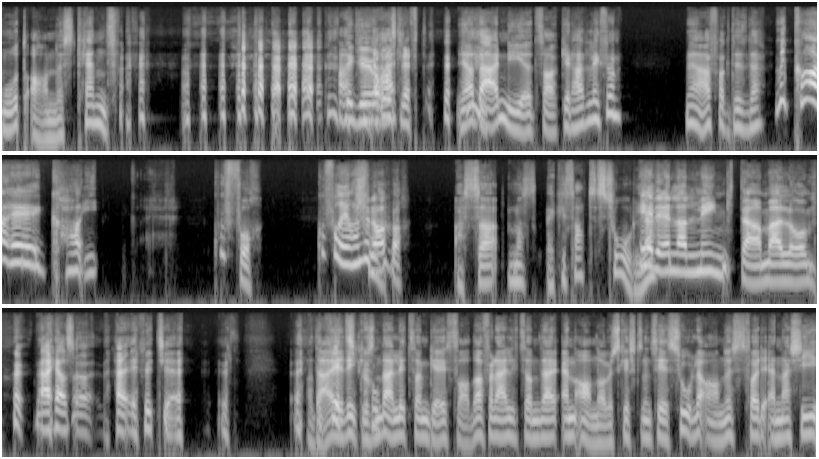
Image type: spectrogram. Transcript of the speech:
mot anustrend. Det er gøy å overskrift. ja, det er nyhetssaker her, liksom. Det er faktisk det. Men hva er Hva i Hvorfor? Hvorfor er han dager? Altså, man, ikke sant? Solene Er det en eller annen link der mellom Nei, altså Nei, jeg vet ikke. Ja, det er virker som det er litt sånn gøy svada, for det er litt sånn, det er en annen overskrift som sier 'Sole anus for energi,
